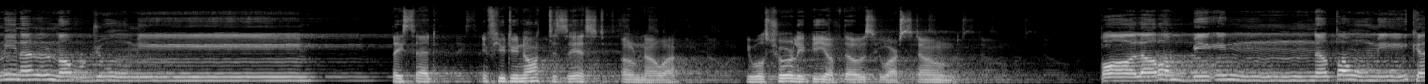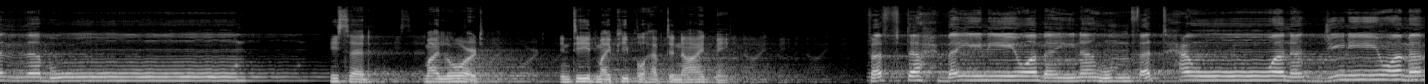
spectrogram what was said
من المرجومين They said, If you do not desist, O Noah, you will surely be of those who are stoned. قال رب إن قومي كذبون He said, My Lord, indeed my people have denied me. فافتح بيني وبينهم فتحا ونجني ومن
